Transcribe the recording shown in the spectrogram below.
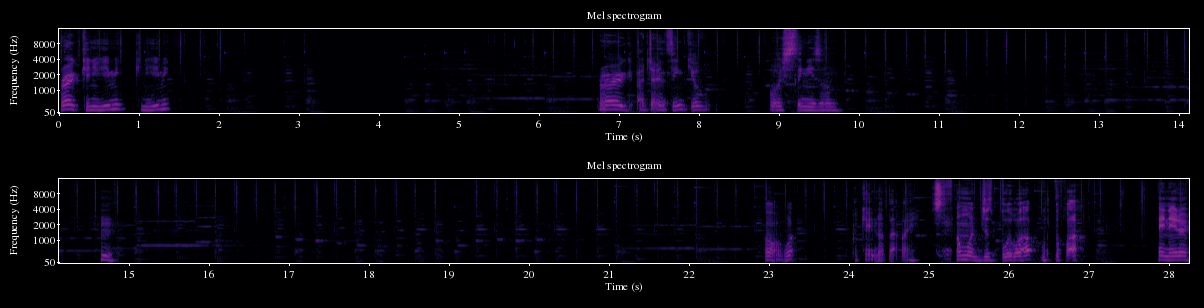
Rogue, can you hear me? Can you hear me? Rogue, I don't think your voice thing is on. Hmm. Oh, what? Okay, not that way. Someone just blew up. What the fuck? Hey, Nato.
